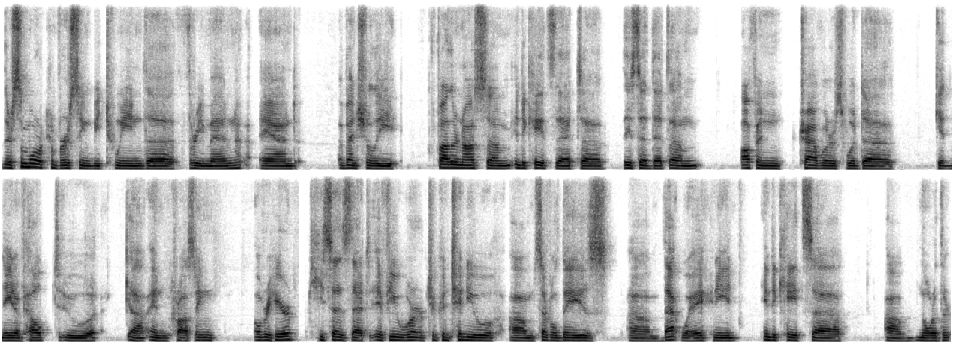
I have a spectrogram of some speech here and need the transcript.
There's some more conversing between the three men, and eventually, Father Nos um, indicates that uh, they said that um, often travelers would uh, get native help to uh, in crossing over here. He says that if you were to continue um, several days um, that way, and he indicates uh, uh, northern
